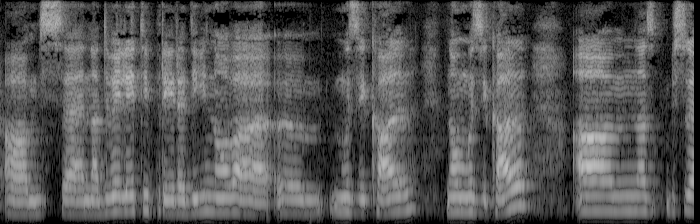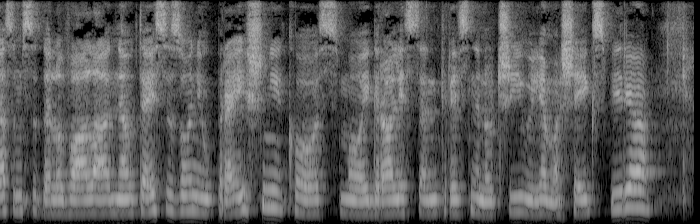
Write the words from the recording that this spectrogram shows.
um, se na dve leti priredi nova um, muzikal, nov muzikal. Um, na, v bistvu jaz sem sodelovala ne v tej sezoni, v prejšnji, ko smo igrali Sen Kresne noči Williama Shakespearea. Uh,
